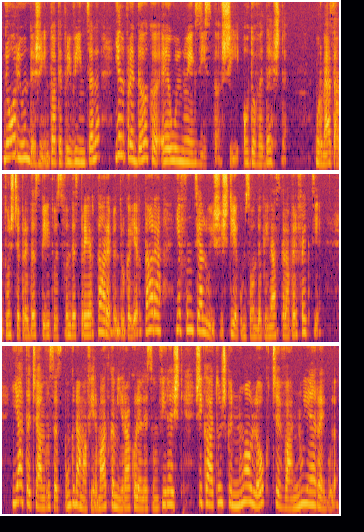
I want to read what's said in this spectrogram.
de oriunde și în toate privințele, el predă că eul nu există și o dovedește. Urmează atunci ce predă Spiritul Sfânt despre iertare, pentru că iertarea e funcția lui și știe cum să o îndeplinească la perfecție. Iată ce am vrut să spun când am afirmat că miracolele sunt firești și că atunci când nu au loc, ceva nu e în regulă.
